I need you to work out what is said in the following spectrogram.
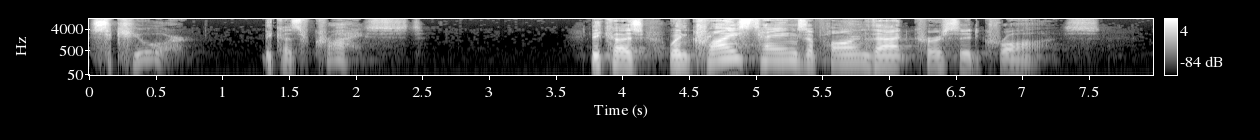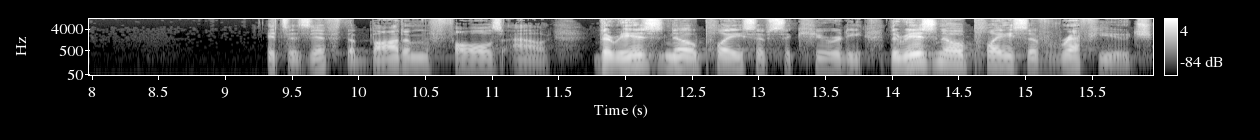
secure because of Christ. Because when Christ hangs upon that cursed cross, it's as if the bottom falls out. There is no place of security, there is no place of refuge.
